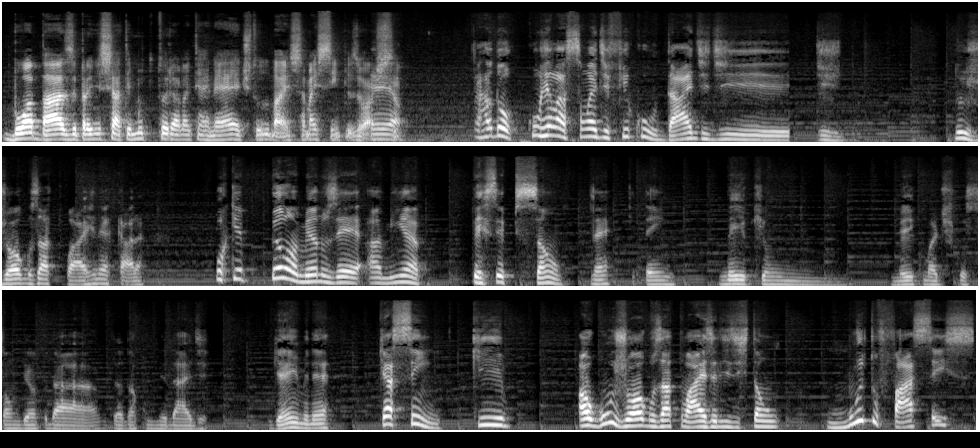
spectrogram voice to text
boa base para iniciar. Tem muito tutorial na internet e tudo mais. Isso é mais simples, eu acho. É. Radô, com relação à dificuldade de, de dos jogos atuais, né, cara? Porque pelo menos é a minha percepção, né, que tem meio que um meio que uma discussão dentro da, da, da comunidade game, né? Que assim, que alguns jogos atuais eles estão muito fáceis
